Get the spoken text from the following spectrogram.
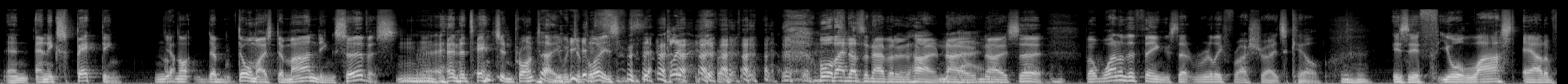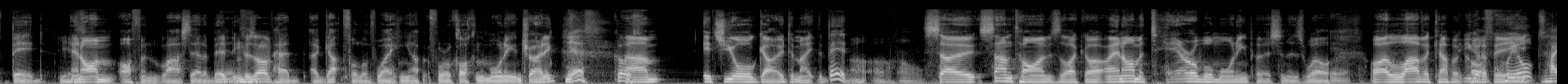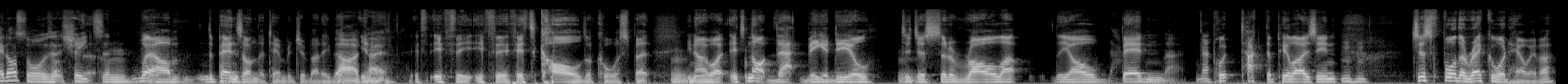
and, and expecting, not, not de- almost demanding service mm-hmm. and attention pronto, would you please? exactly. well, that doesn't happen at home. No, no, sir. But one of the things that really frustrates Kel mm-hmm. is if you're last out of bed, and I'm often last out of bed because mm-hmm. I've had a gutful of waking up at four o'clock in the morning and training. Yes, of course. Um, it's your go to make the bed. Oh, So sometimes, like, I, and I'm a terrible morning person as well. I love a cup of you got coffee. a quilt, Haydos, or is it sheets and? Well, depends on the temperature, buddy. But Oh, you know, if if the if if it's cold, of course. But hmm. you know what? It's not that big a deal to hmm. just sort of roll up the old bed and No. put tuck the pillows in. Mm-hmm. Just for the record, however,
